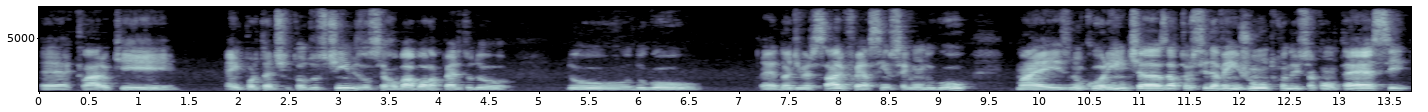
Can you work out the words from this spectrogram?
É claro que é importante em todos os times você roubar a bola perto do, do, do gol é, do adversário, foi assim o segundo gol, mas no Corinthians a torcida vem junto quando isso acontece,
